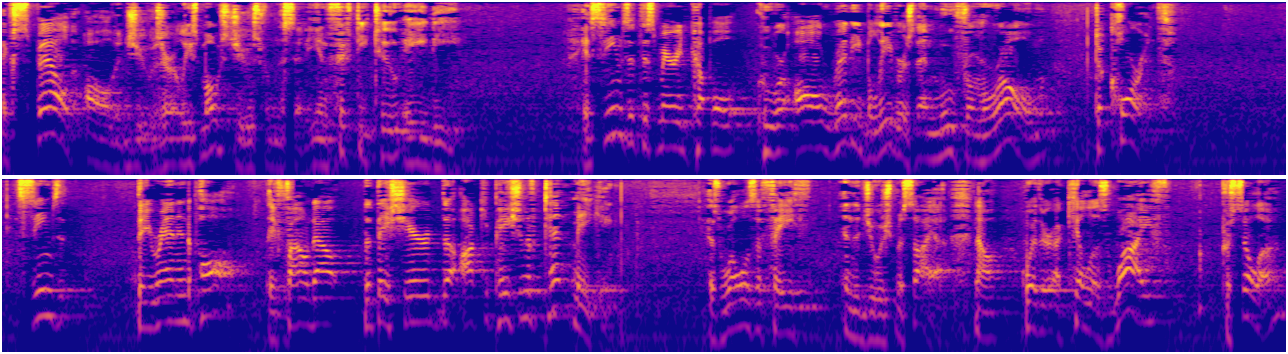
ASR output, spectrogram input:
expelled all the Jews, or at least most Jews, from the city in 52 AD. It seems that this married couple, who were already believers, then moved from Rome to Corinth. It seems that they ran into Paul. They found out that they shared the occupation of tent making, as well as a faith in the Jewish Messiah. Now, whether Aquila's wife, Priscilla,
